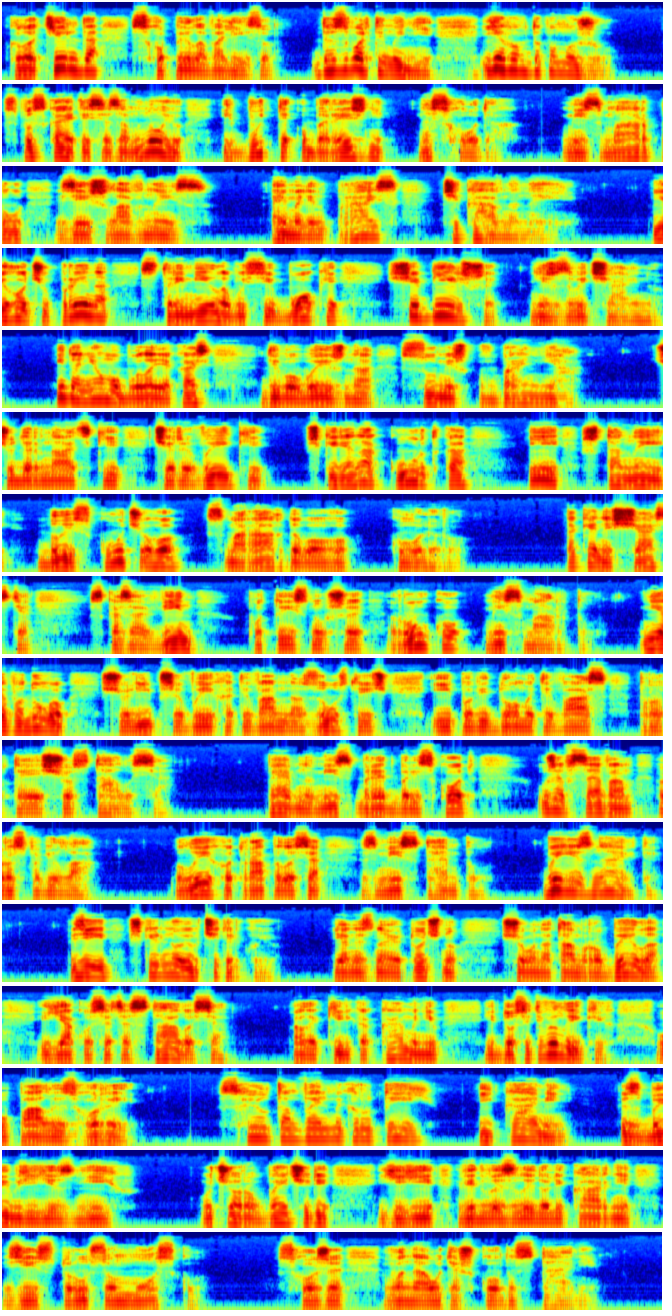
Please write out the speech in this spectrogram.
Клотільда схопила валізу. Дозвольте мені, я вам допоможу. Спускайтеся за мною і будьте обережні на сходах. Міс Марпл зійшла вниз. Емелін Прайс чекав на неї. Його чуприна стриміла в усі боки ще більше, ніж звичайно, і на ньому була якась дивовижна суміш вбрання, чудернацькі черевики, шкіряна куртка і штани блискучого смарагдового кольору. Таке нещастя, сказав він, потиснувши руку міс Марпл. Я подумав, що ліпше виїхати вам назустріч і повідомити вас про те, що сталося. Певно, міс Бредбері Скотт уже все вам розповіла. Лихо трапилося з міс Темпл. Ви її знаєте, зі шкільною вчителькою. Я не знаю точно, що вона там робила і як усе це сталося, але кілька каменів і досить великих упали з гори. Схил там вельми крутий, і камінь збив її з ніг. Учора ввечері її відвезли до лікарні зі струсом мозку. Схоже, вона у тяжкому стані.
